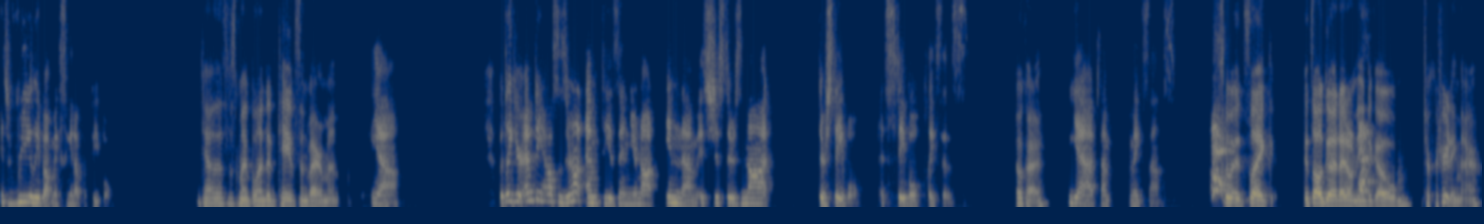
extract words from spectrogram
It's really about mixing it up with people. Yeah this is my blended caves environment. Yeah. But like your empty houses they're not empty as in you're not in them. It's just there's not they're stable. It's stable places. Okay. Yeah if that makes sense so it's like it's all good. I don't need to go trick or treating there.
